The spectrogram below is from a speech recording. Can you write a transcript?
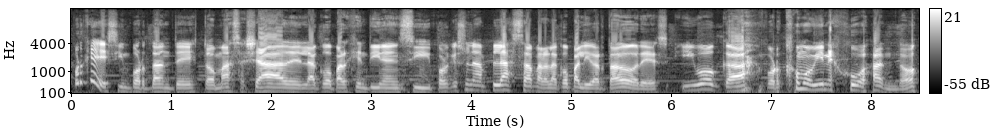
¿Por qué es importante esto más allá de la Copa Argentina en sí? Porque es una plaza para la Copa Libertadores. Y Boca, por cómo viene jugando,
